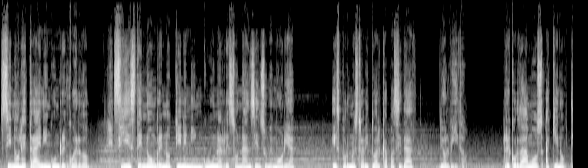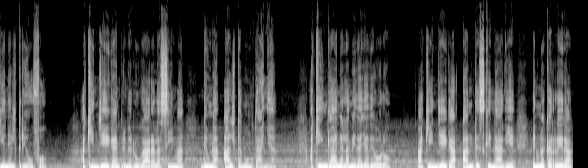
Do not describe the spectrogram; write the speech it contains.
Si no le trae ningún recuerdo, si este nombre no tiene ninguna resonancia en su memoria, es por nuestra habitual capacidad de olvido. Recordamos a quien obtiene el triunfo, a quien llega en primer lugar a la cima de una alta montaña, a quien gana la medalla de oro, a quien llega antes que nadie en una carrera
